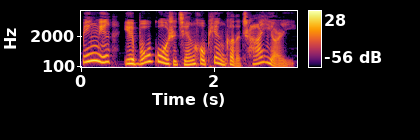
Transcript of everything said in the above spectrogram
明明也不过是前后片刻的差异而已。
